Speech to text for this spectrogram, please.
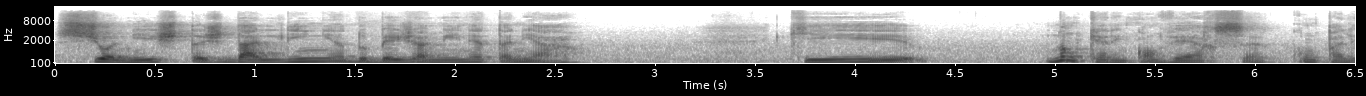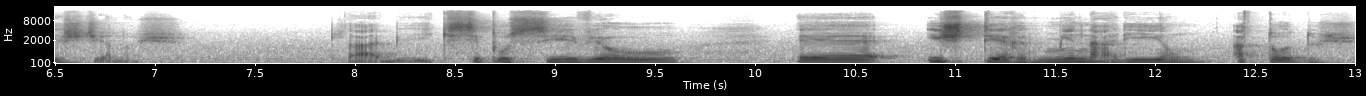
sionistas da linha do Benjamin Netanyahu, que não querem conversa com palestinos, sabe? E que, se possível, é, exterminariam a todos.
